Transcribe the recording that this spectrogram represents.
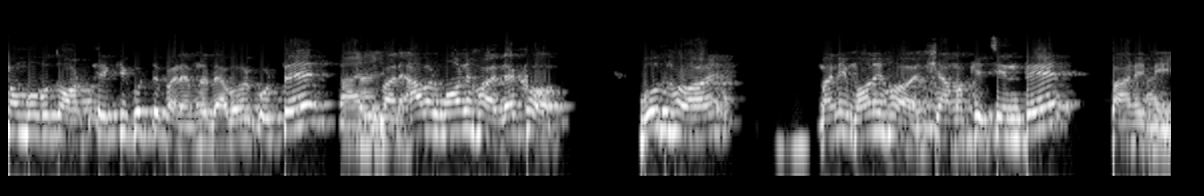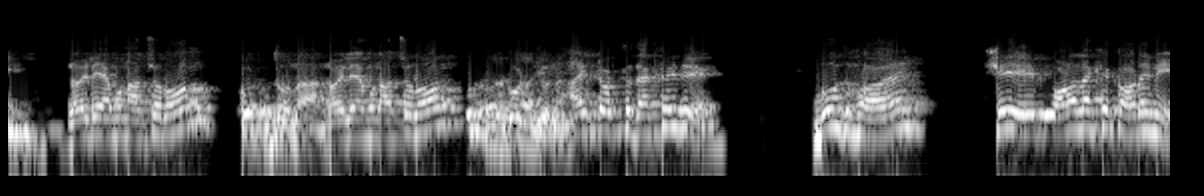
সম্ভবত অর্থে কি করতে পারে? আমরা ব্যবহার করতে পারি। পারি। আবার মনে হয় দেখো বোধ হয় মানে মনে হয় সে আমাকে চিনতে পারেনি। নইলে এমন আচরণ করতো না। নইলে এমন আচরণ করতো না। আরেকটা অর্থ দেখাই যে বোধ হয় সে পড়ালেখা করেনি।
